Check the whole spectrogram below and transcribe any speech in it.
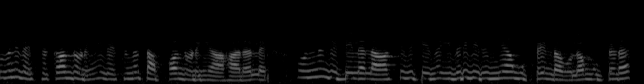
അവന് വിശക്കാൻ തുടങ്ങി വിശന്ന് തപ്പാൻ തുടങ്ങി ആഹാരം അല്ലെ? ഒന്നും കിട്ടിയില്ല. ലാസ്റ്റ് കിട്ടിയെന്ന് ഇവർ വിരിഞ്ഞ ആ മുട്ട ഉണ്ടാവുമല്ലോ. ആ മുട്ടയുടെ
